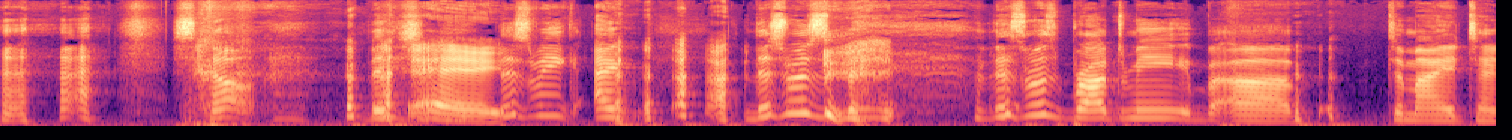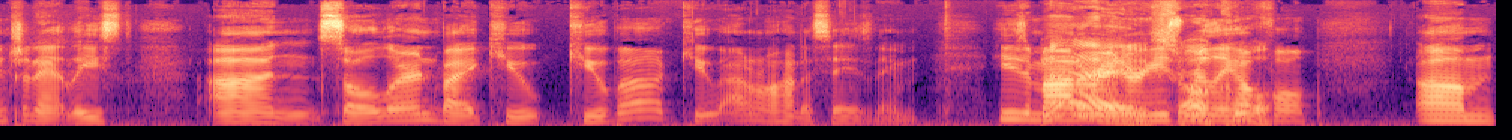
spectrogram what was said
so this, Hey. this week, I this was this was brought to me uh, to my attention at least on SoloLearn by Q, Cuba. Q, I don't know how to say his name. He's a moderator. Nice. He's Oh, really cool. helpful. Um,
